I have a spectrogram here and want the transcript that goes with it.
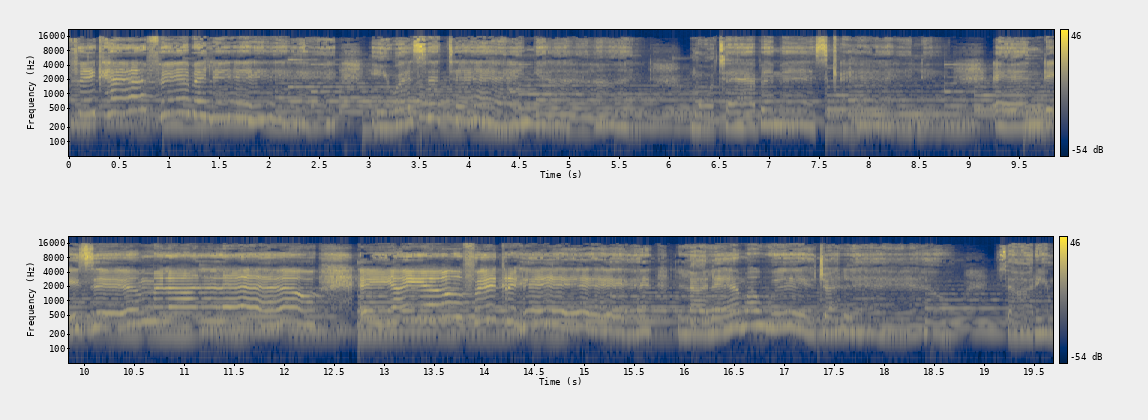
ከፍ ከፍ በል ይወስተኛል ሞተ በመስቀል እንዴት ዝም ላለው እያየው ፍቅርህን ላለም አውጃለው ዛሬም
